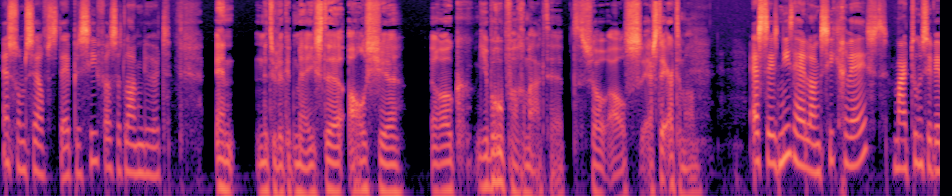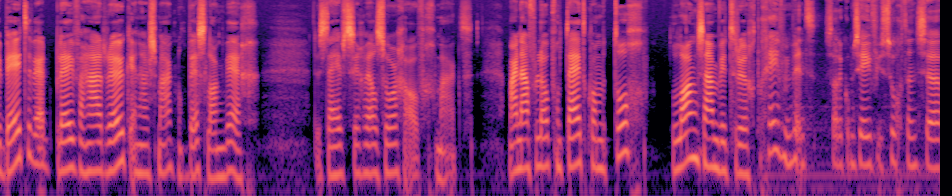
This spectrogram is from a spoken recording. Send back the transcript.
En soms zelfs depressief als het lang duurt. En natuurlijk het meeste als je er ook je beroep van gemaakt hebt. Zoals Esther Erteman. Esther is niet heel lang ziek geweest. Maar toen ze weer beter werd, bleven haar reuk en haar smaak nog best lang weg. Dus daar heeft ze zich wel zorgen over gemaakt. Maar na verloop van tijd kwam het toch langzaam weer terug. Op een gegeven moment zat ik om zeven uur s ochtends uh,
